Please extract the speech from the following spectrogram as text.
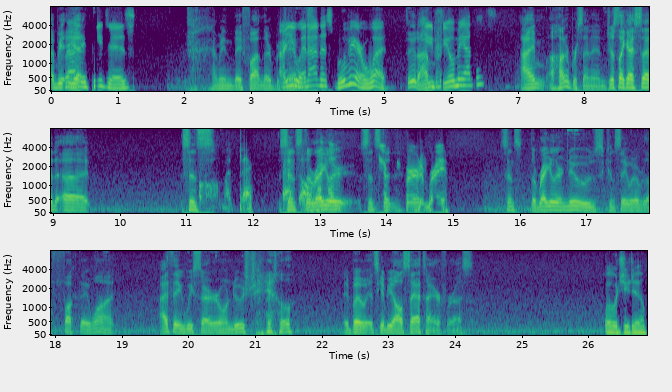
I mean, Karate PJs. I mean, they fought in their. Are you in on this movie or what? dude? Do I'm you feel me on this? I'm hundred percent in. Just like I said, uh, since Oh, my back. since the regular since the vertebrae. since the regular news can say whatever the fuck they want, I think we start our own news channel but it's gonna be all satire for us. What would you do?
